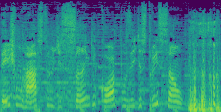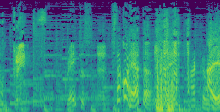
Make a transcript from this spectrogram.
deixo um rastro de sangue, corpos e destruição. Kratos. Kratos? Está correta. Aê!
